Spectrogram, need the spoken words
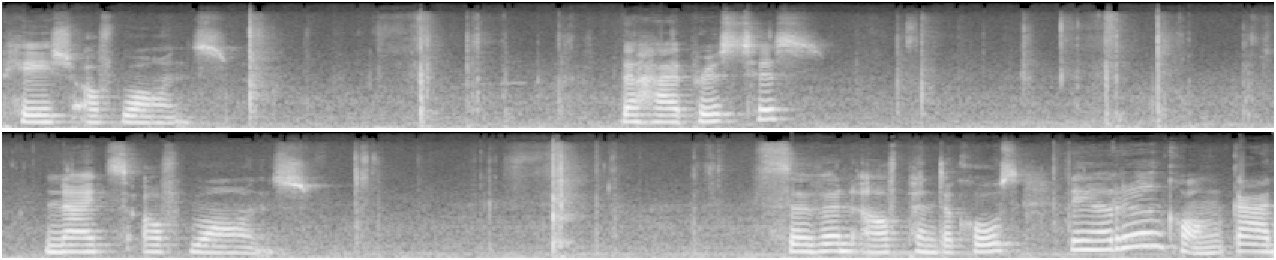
Page of Wands The High Priestess Knights of Wands Seven of Pentacles ในเรื่องของการ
